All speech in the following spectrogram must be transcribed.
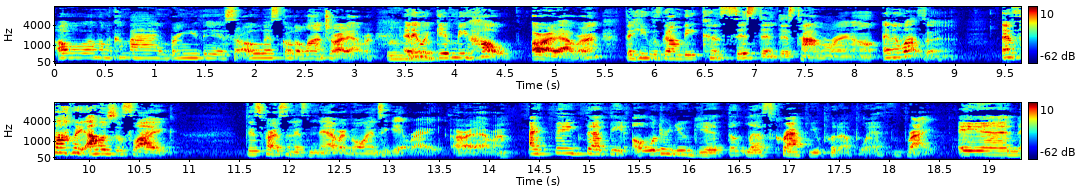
oh, I'm gonna come by and bring you this, or oh, let's go to lunch or whatever. And it mm-hmm. would give me hope or whatever that he was gonna be consistent this time around, and it wasn't. And finally, I was just like this person is never going to get right or whatever. I think that the older you get, the less crap you put up with. Right. and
